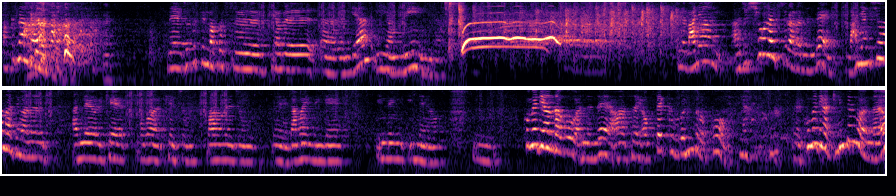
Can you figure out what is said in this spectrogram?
아, 끝났습니다. 네, 조세핀 마커스 역을 어, 연기한 이영미입니다. 근데 마냥 아주 시원할 줄 알았는데 마냥 시원하지만은 않네요. 이렇게 뭐가 이렇게 좀 마음에 좀 네, 남아 있는 게 있는 있네요. 음, 코미디 한다고 왔는데 아 진짜 역대급으로 힘들었고 네, 코미디가 이렇게 힘든 거였나요?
